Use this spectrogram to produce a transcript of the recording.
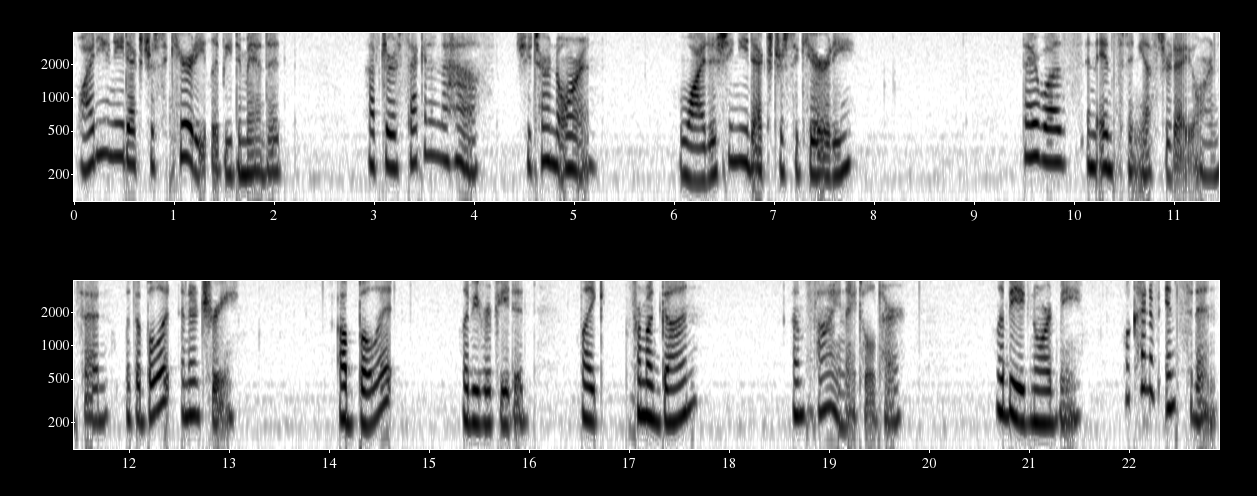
Why do you need extra security? Libby demanded. After a second and a half, she turned to Oren. Why does she need extra security? There was an incident yesterday, Oren said, with a bullet and a tree. A bullet? Libby repeated. Like, from a gun? I'm fine, I told her. Libby ignored me. What kind of incident?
